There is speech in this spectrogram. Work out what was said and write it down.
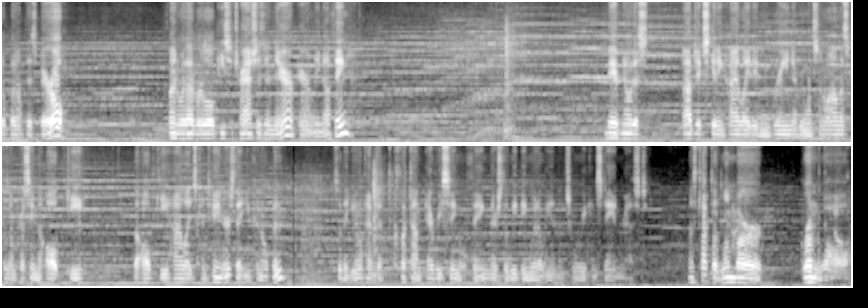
Open up this barrel. Find whatever little piece of trash is in there. Apparently nothing. You may have noticed objects getting highlighted in green every once in a while. That's because I'm pressing the Alt key. The Alt key highlights containers that you can open so that you don't have to click on every single thing. There's the Weeping Widow Inn. That's where we can stay and rest. Let's talk to Lumbar Grundwall.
